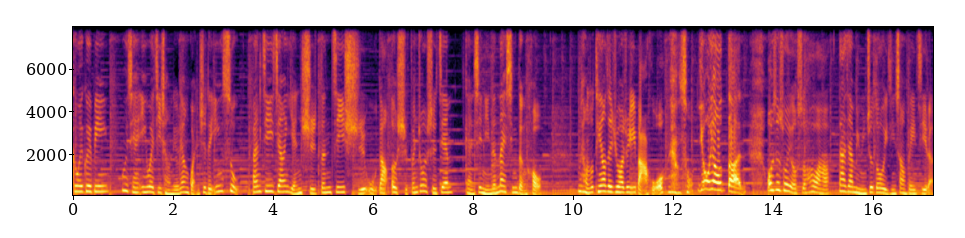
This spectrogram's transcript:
各位贵宾，目前因为机场流量管制的因素，班机将延迟登机十五到二十分钟的时间，感谢您的耐心等候。我想说，听到这句话就一把火，想说又要等，或是说有时候啊，大家明明就都已经上飞机了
